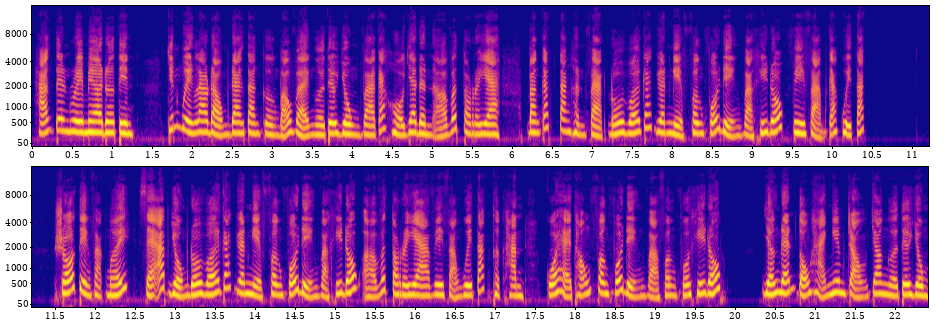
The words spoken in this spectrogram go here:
Hãng tin Premier đưa tin, chính quyền lao động đang tăng cường bảo vệ người tiêu dùng và các hộ gia đình ở Victoria bằng cách tăng hình phạt đối với các doanh nghiệp phân phối điện và khí đốt vi phạm các quy tắc. Số tiền phạt mới sẽ áp dụng đối với các doanh nghiệp phân phối điện và khí đốt ở Victoria vi phạm quy tắc thực hành của hệ thống phân phối điện và phân phối khí đốt, dẫn đến tổn hại nghiêm trọng cho người tiêu dùng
